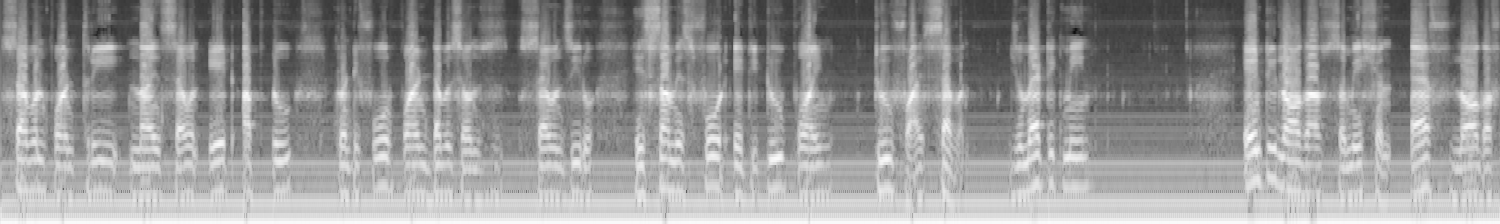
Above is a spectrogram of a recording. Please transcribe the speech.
7.3978 up to 24.770 his sum is 482.257 geometric mean anti-log of summation f log of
